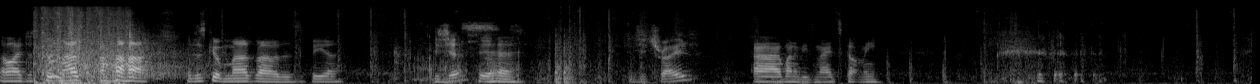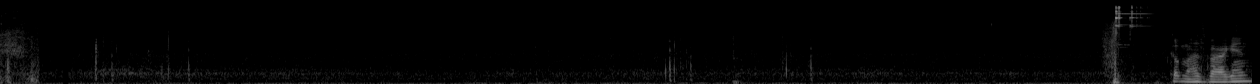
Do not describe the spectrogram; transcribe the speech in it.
Oh, I just killed Mars. I just killed Mars with a spear. Did you? Yeah. Did you trade? Uh, one of his mates got me. got marsbar again.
